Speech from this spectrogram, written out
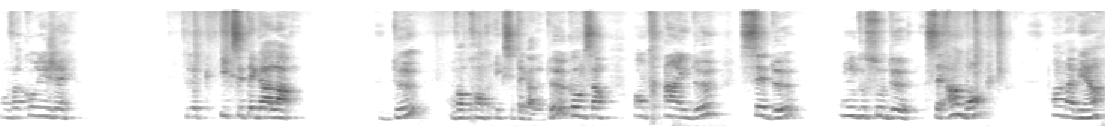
on va corriger. Le x est égal à 2. On va prendre x est égal à 2. Comme ça, entre 1 et 2, c'est 2. En dessous de c'est 1. Donc, on a bien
